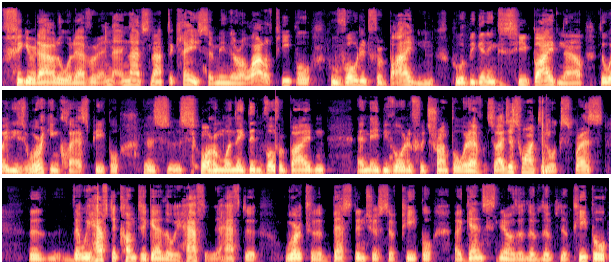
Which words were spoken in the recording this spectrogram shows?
figured out or whatever, and and that's not the case. I mean, there are a lot of people who voted for Biden who are beginning to see Biden now the way these working class people uh, saw him when they didn't vote for Biden and maybe voted for Trump or whatever. So I just wanted to express the, that we have to come together. We have have to work to the best interests of people against you know the the, the, people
